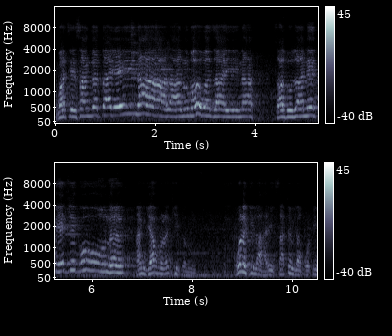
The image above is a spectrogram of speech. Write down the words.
वाचे सांगता येईना अनुभव जाईना. साधू जाणे त्याचे गुण आणि घ्या ओळखी करून. ओळखीला हरी साठविला पोटी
